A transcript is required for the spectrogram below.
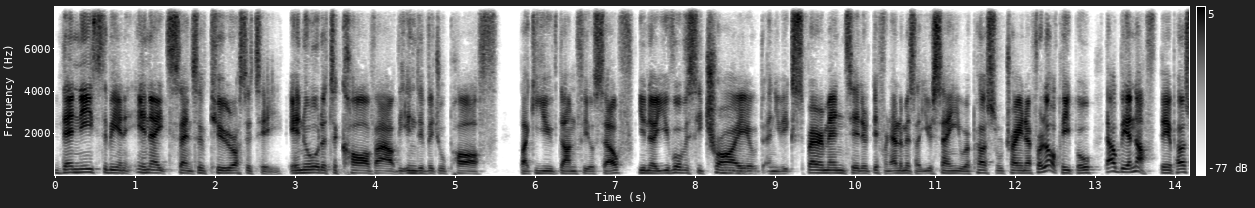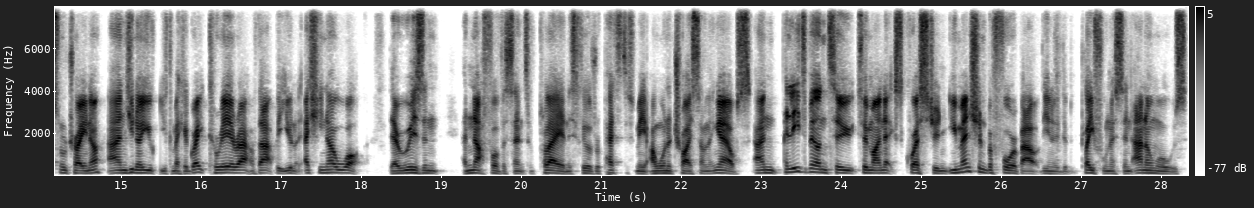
there needs to be an innate sense of curiosity in order to carve out the individual path like you've done for yourself. You know, you've obviously Mm. tried and you've experimented with different elements. Like you were saying, you were a personal trainer. For a lot of people, that would be enough. Be a personal trainer. And, you know, you, you can make a great career out of that. But you actually know what? There isn't enough of a sense of play and this feels repetitive for me i want to try something else and it leads me on to to my next question you mentioned before about you know the playfulness in animals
